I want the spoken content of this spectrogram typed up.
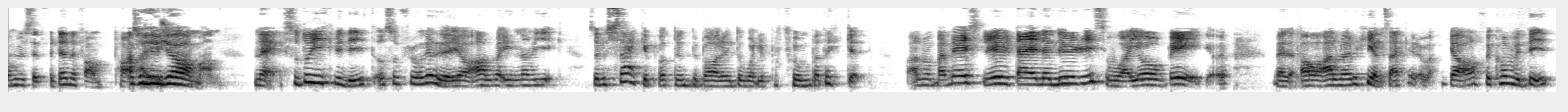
A-huset för den är fan paj. Alltså hur gör man? Nej, så då gick vi dit och så frågade jag Alva innan vi gick Så är du säker på att du inte bara är dålig på att pumpa däcket? Och Alva bara nej sluta eller nu är det så jobbigt. Men ja, Alva är helt säker. Jag bara, ja, så kom vi dit.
